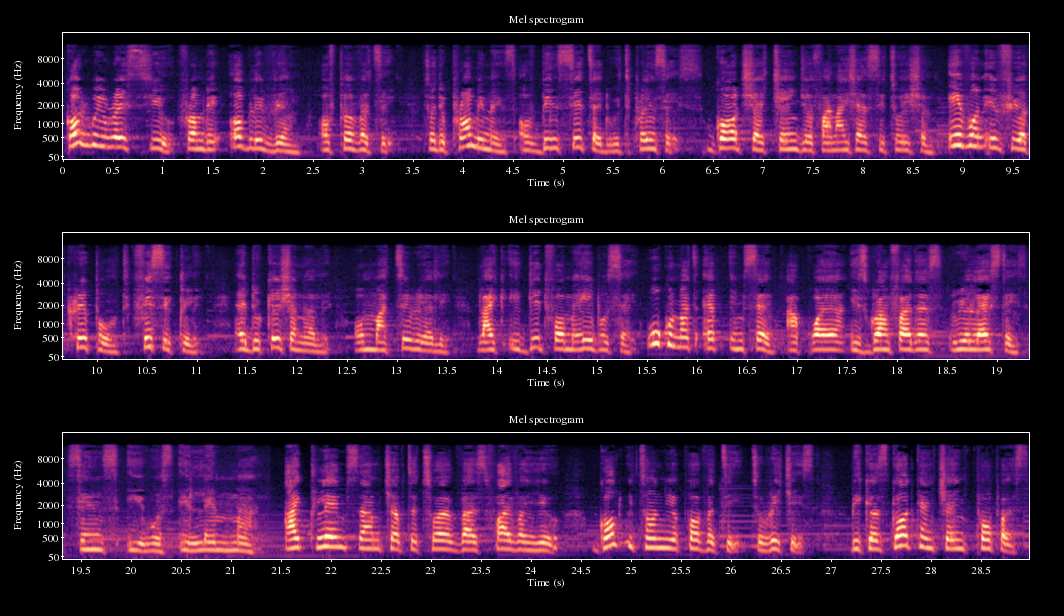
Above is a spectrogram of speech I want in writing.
God will raise you from the oblivion of poverty to the prominence of being seated with princes. God shall change your financial situation, even if you are crippled physically, educationally, or materially, like he did for Mephibosheth, who could not help himself acquire his grandfather's real estate since he was a lame man. I claim Psalm chapter 12 verse 5 on you. God will turn your poverty to riches because God can change purpose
